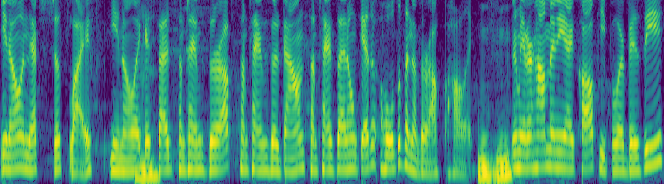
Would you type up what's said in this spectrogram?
You know, and that's just life. You know, like I said, sometimes they're up, sometimes they're down, sometimes I don't get a hold of another alcoholic. Mm-hmm. No matter how many I call, people are busy,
